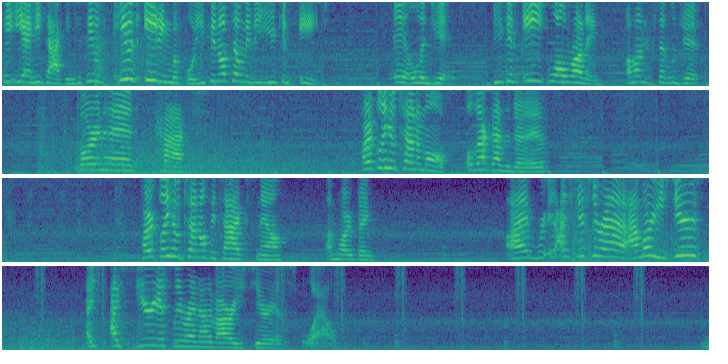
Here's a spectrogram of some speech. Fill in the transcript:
He, yeah, he's hacking because he was he was eating before. You cannot tell me that you can eat. It legit. You can eat while running. 100% legit. Bonehead hacks. Hopefully he'll turn him off. Oh, that guy's a donator. Hopefully he'll turn off his hacks now. I'm hoping. I I seriously ran out of ammo. Are you serious? I, I seriously ran out of ammo. Are you serious? Wow.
